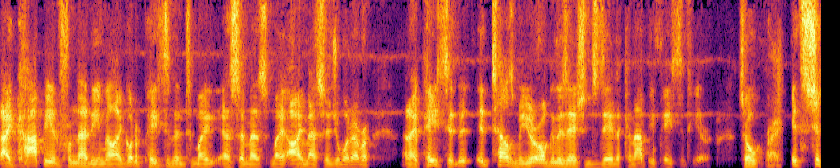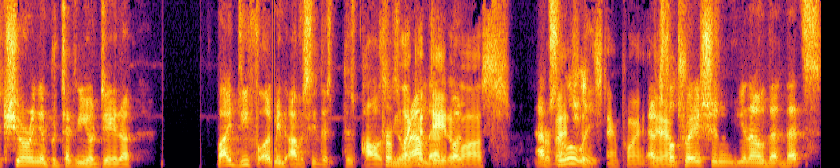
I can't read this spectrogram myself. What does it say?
I copy it from that email. I go to paste it into my SMS, my iMessage or whatever, and I paste it. It, it tells me your organization's data cannot be pasted here. So Right. it's securing and protecting your data by default. I mean, obviously there's there's policies From like a around that, data but loss absolutely standpoint. Yeah. exfiltration. You know that that's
